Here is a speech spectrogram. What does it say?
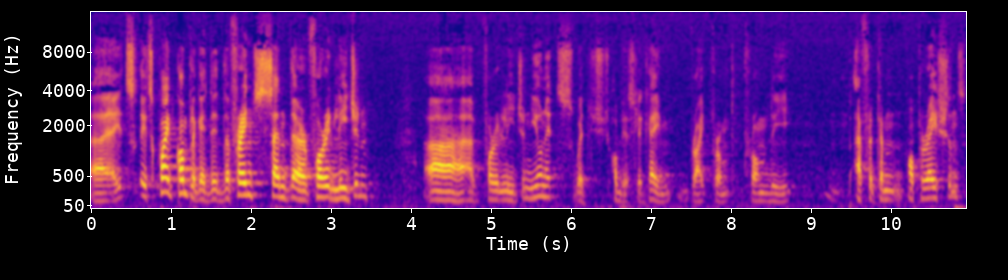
uh, it's it's quite complicated. The French sent their foreign legion, uh, foreign legion units, which obviously came right from from the African operations.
